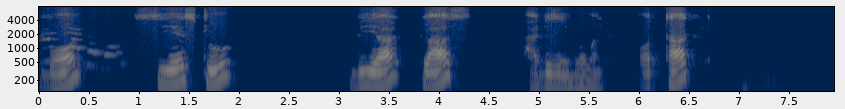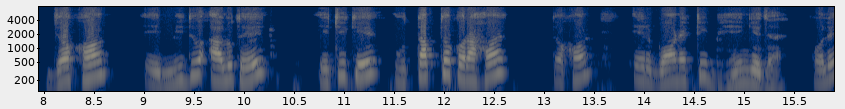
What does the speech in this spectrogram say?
bond CS two BR plus hydrogen bromide অর্থাৎ যখন এই মৃদু আলোতে এটিকে উত্তাপ্ত করা হয়, তখন এর বন একটি ভেঙে যায়। ফলে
